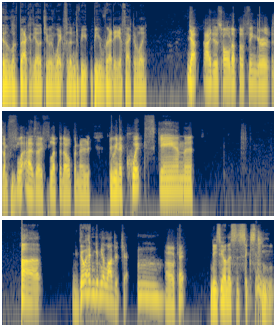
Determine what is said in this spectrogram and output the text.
And then look back at the other two and wait for them to be be ready effectively. Yep, I just hold up a finger as I'm fl- as I flip it open. I'm doing a quick scan. Uh, go ahead and give me a logic check. Mm. Okay. DC on this is 16.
